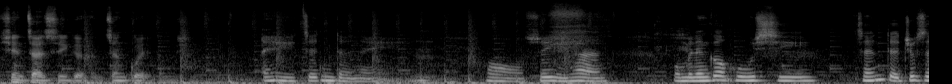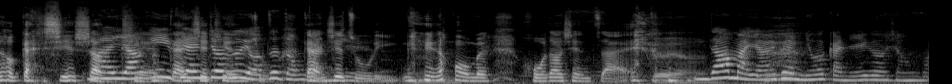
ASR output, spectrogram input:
现在是一个很珍贵的东西。哎，真的呢。嗯。哦，所以你看，我们能够呼吸，真的就是要感谢上天，感谢天主，感谢主灵，让我们活到现在。对啊。你知道买洋芋片，你会感觉一个想法。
